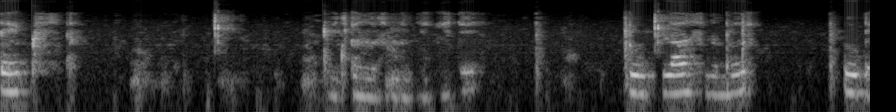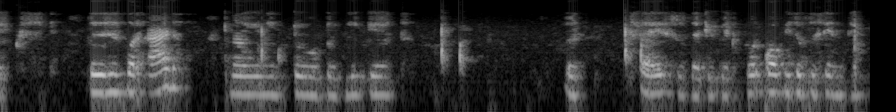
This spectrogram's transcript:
text. Which can also be duplicated to plus number 2 text. So this is for add. Now you need to duplicate it size so that you get 4 copies of the same thing.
